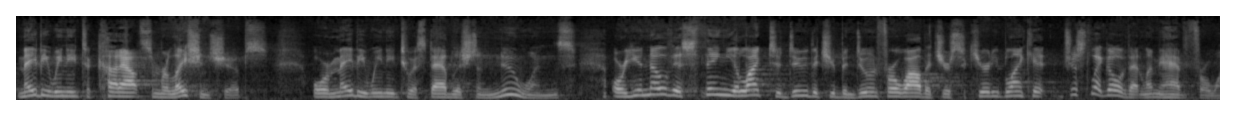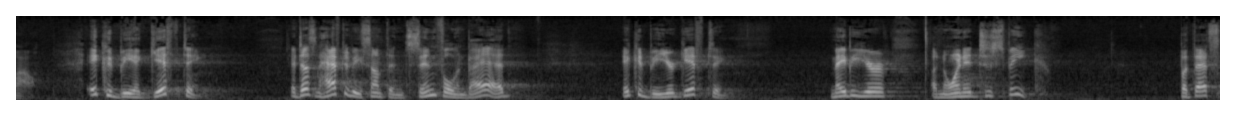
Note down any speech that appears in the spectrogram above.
maybe we need to cut out some relationships. Or maybe we need to establish some new ones. Or you know this thing you like to do that you've been doing for a while that's your security blanket? Just let go of that and let me have it for a while. It could be a gifting. It doesn't have to be something sinful and bad. It could be your gifting. Maybe you're anointed to speak. But that's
